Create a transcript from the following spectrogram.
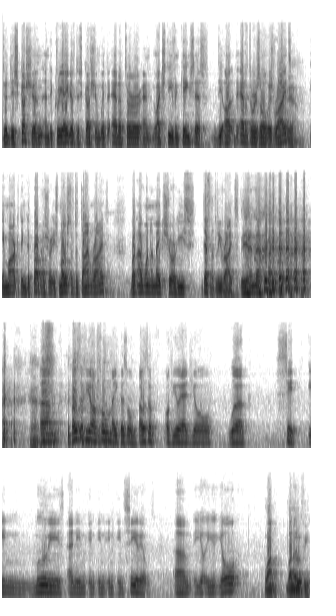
the discussion and the creative discussion with the editor, and like Stephen King says, the, uh, the editor is always right. Yeah. In marketing, the publisher is most of the time right. But I want to make sure he's definitely right. Yeah. And, uh, Um, both of you are filmmakers, or both of, of you had your work set in movies and in, in, in, in, in serials. Um, your, your, your one, one Oh, movie.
